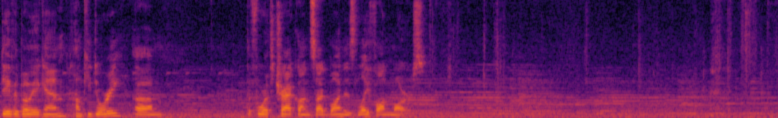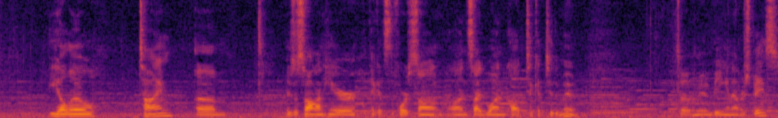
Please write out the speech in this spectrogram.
David Bowie again, Hunky Dory. Um, the fourth track on side one is Life on Mars. ELO Time. Um, there's a song on here, I think it's the fourth song on side one called Ticket to the Moon. So the moon being in outer space.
